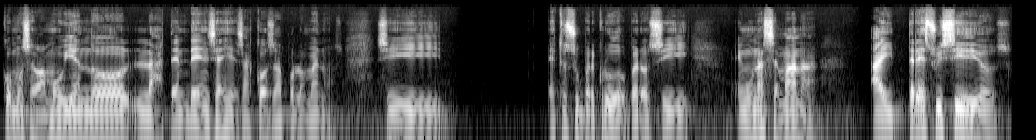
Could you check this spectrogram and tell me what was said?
como se van moviendo las tendencias y esas cosas, por lo menos. Si... Esto es súper crudo, pero si en una semana hay tres suicidios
